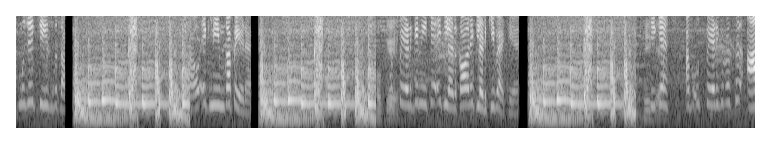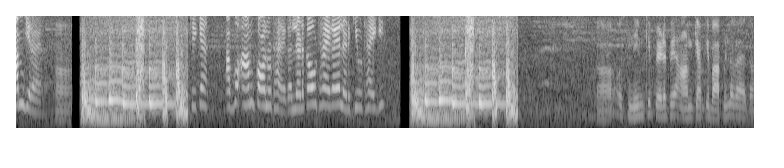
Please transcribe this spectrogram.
आप मुझे एक चीज़ बताओ बताओ, एक नीम का पेड़ है। ओके उस पेड़ के नीचे एक लड़का और एक लड़की बैठे हैं। ठीक है। अब उस पेड़ के पास आम गिरा है। हाँ। ठीक है? अब वो आम कौन उठाएगा? लड़का उठाएगा या लड़की उठाएगी? आ, उस नीम के पेड़ पे आम के आपके बाप ने लगाया था?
